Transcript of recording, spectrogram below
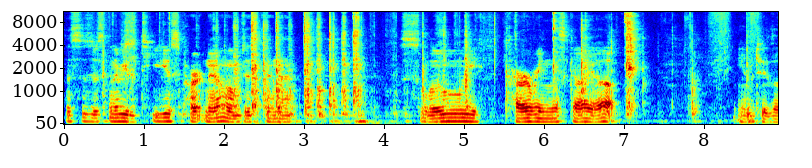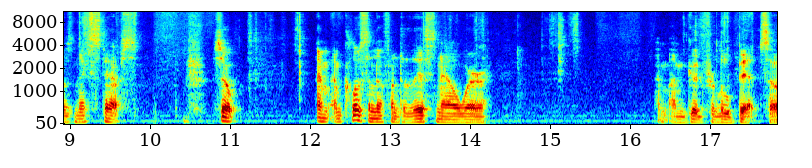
this is just going to be the tedious part now. I'm just going to slowly carving this guy up into those next steps. So I'm, I'm close enough onto this now where I'm, I'm good for a little bit. So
